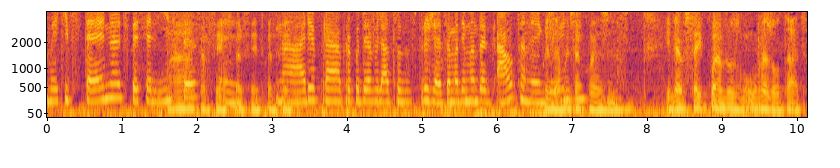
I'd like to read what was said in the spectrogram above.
Uma equipe externa de especialistas ah, perfeito, é, perfeito, perfeito. na área para poder avaliar todos os projetos. É uma demanda alta, né? Pois grande. é, muita coisa. Isso. E deve sair quando o resultado?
